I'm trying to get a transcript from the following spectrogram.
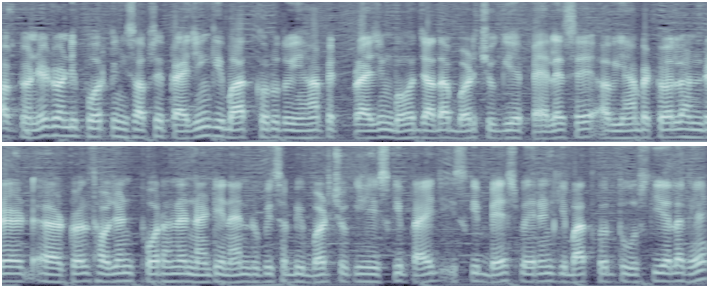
अब 2024 के हिसाब से प्राइजिंग की बात करूँ तो यहाँ पे प्राइजिंग बहुत ज़्यादा बढ़ चुकी है। पहले से अब यहाँ पे twelve hundred twelve thousand four hundred ninety nine rupees अभी बढ़ चुकी है इसकी प्राइस इसकी बेस्ट वेरिएंट की बात करूँ तो उसकी अलग है।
